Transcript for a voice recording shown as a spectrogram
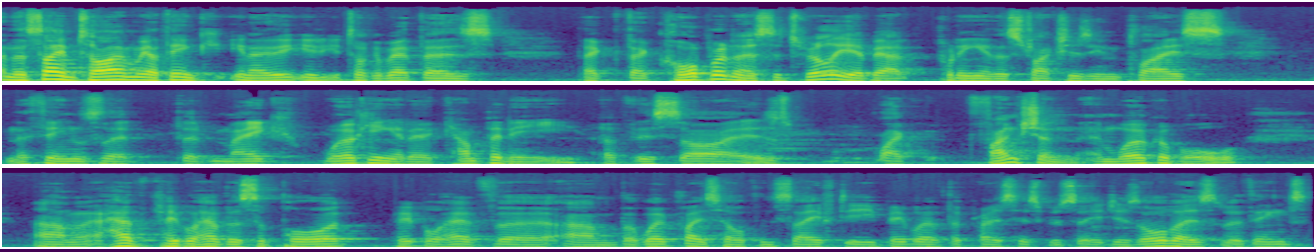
at the same time, I think you know you, you talk about those that, that corporateness. It's really about putting the structures in place and the things that, that make working at a company of this size like function and workable. Um, have people have the support, people have the um, the workplace health and safety, people have the process procedures, all those sort of things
